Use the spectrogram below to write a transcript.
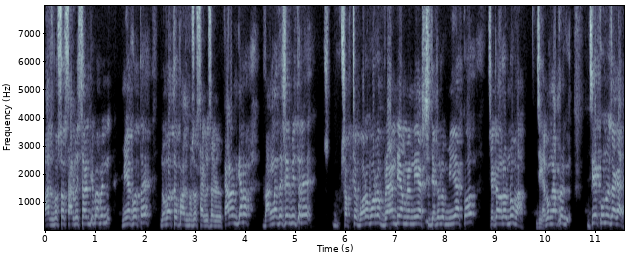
পাঁচ বছর সার্ভিস ওয়ারেন্টি পাবেন মিয়াকোতে নোভাতেও পাঁচ বছর সার্ভিস ওয়ারেন্টি কারণ কেন? বাংলাদেশের ভিতরে সবচেয়ে বড় বড় ব্র্যান্ডই আমরা নিয়ে আসছি যেটা হলো মিয়াকো সেটা হলো নোভা। এবং আপনার যে কোনো জায়গায়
